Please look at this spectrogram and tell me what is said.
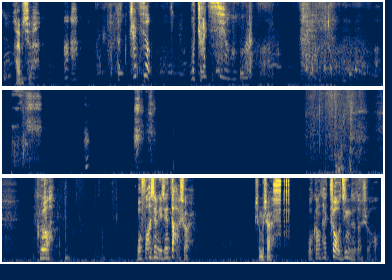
啊，还不起来？啊岔气了，我岔气了。哥，我发现了一件大事儿。什么事儿？我刚才照镜子的时候，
